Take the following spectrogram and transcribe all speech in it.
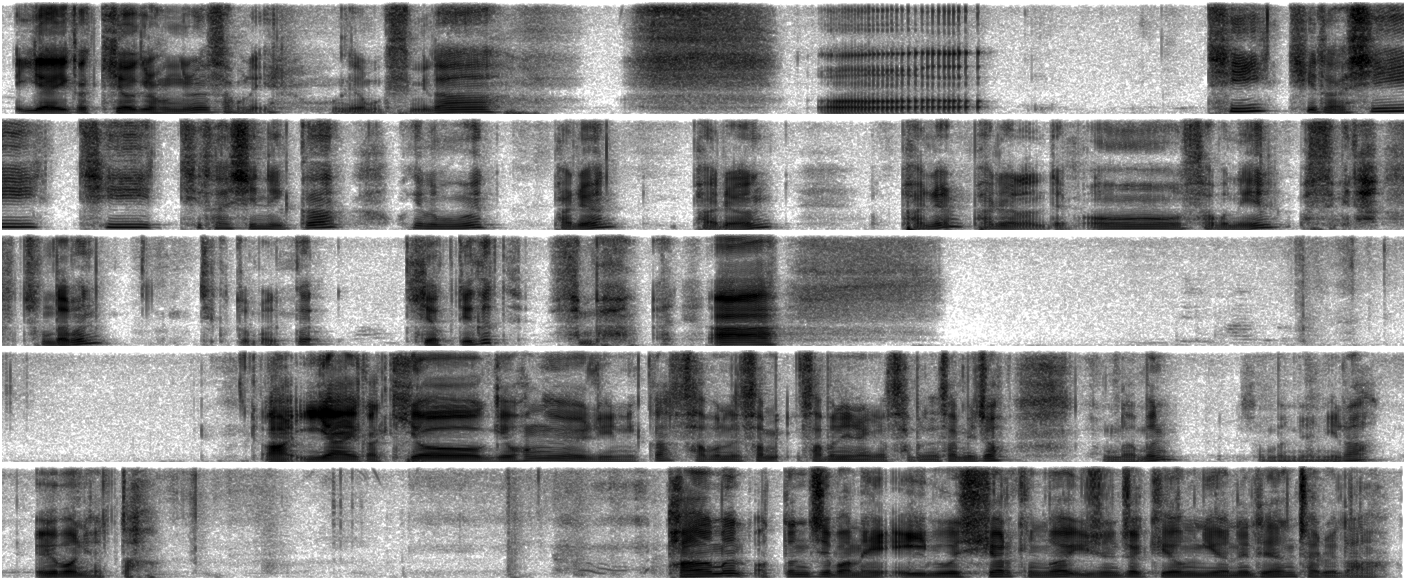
이 아이가 기억일 확률은 4분의 1 확인해 보겠습니다. 어, t t 다시 t t 다시니까 확인해 보면 발현 발현 발현 발현한 됨. 어, 4분의 1 맞습니다. 정답은 디귿도 보니까 기억 디귿 3번. 아, 아. 아, 이 아이가 기억의 확률이니까 4분의 3, 4분의 1이 아니라 4분의 3이죠. 정답은 3번이 아니라 1번이었다. 다음은 어떤 집안의 ABO 혈액형과 유전자 기억 이원에 대한 자료다.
